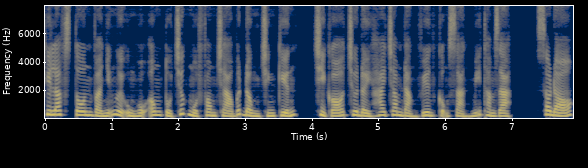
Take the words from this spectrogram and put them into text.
Khi Lovestone và những người ủng hộ ông tổ chức một phong trào bất đồng chính kiến, chỉ có chưa đầy 200 đảng viên Cộng sản Mỹ tham gia. Sau đó,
